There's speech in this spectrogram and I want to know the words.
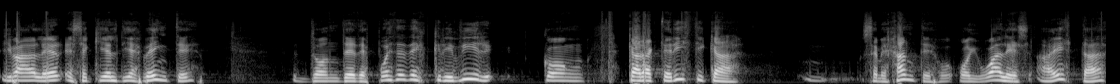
iba a leer Ezequiel 10:20, donde después de describir con características semejantes o, iguales a estas,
